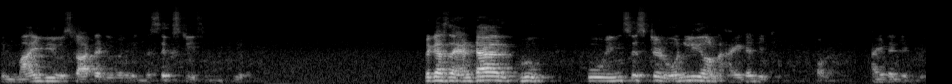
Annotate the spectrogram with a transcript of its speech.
in my view, started even in the 60s in Europe. Because the entire group who insisted only on identity, identity,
